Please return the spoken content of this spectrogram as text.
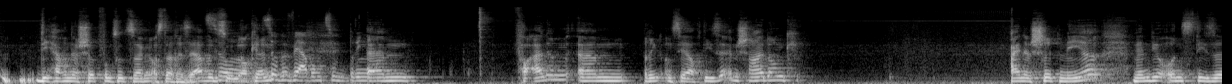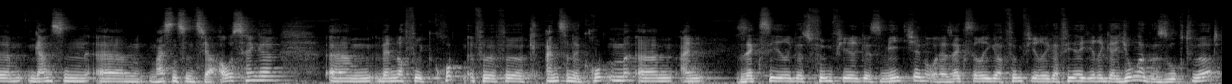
die Herren der Schöpfung sozusagen aus der Reserve zu zur, locken. zur Bewerbung zu bringen. Ähm, vor allem ähm, bringt uns ja auch diese Entscheidung einen Schritt näher, wenn wir uns diese ganzen, ähm, meistens sind es ja Aushänge, ähm, wenn noch für, Gruppen, für, für einzelne Gruppen ähm, ein sechsjähriges, fünfjähriges Mädchen oder sechsjähriger, fünfjähriger, vierjähriger Junge gesucht wird.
